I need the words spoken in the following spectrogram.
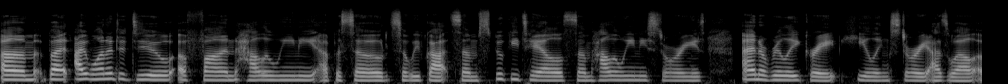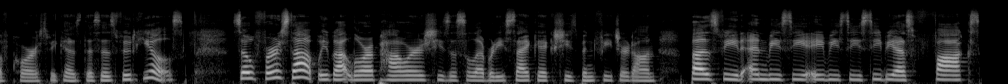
Um, but I wanted to do a fun Halloweeny episode. So we've got some spooky tales, some Halloweeny stories, and a really great healing story as well, of course, because this is Food Heals. So, first up, we've got Laura Powers. She's a celebrity psychic. She's been featured on BuzzFeed, NBC, ABC, CBS, Fox,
